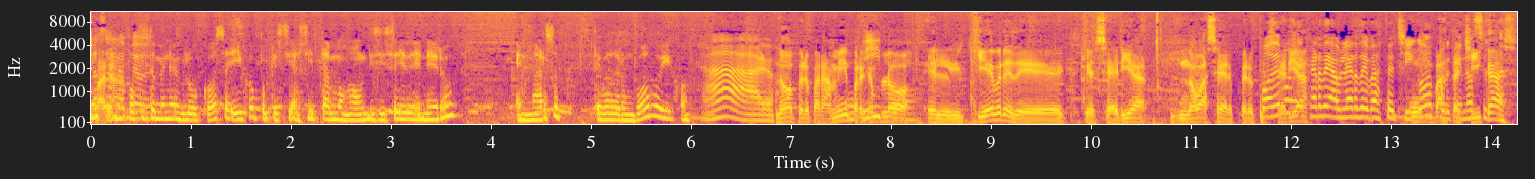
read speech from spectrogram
Vale. tengo un poquito menos de glucosa, hijo, porque si así estamos a un 16 de enero, en marzo te va a dar un bobo, hijo. claro. No, pero para mí, por ejemplo, el quiebre de que sería, no va a ser, pero que ¿Podemos sería dejar de hablar de Basta Chicos? un basta porque no se chicas.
